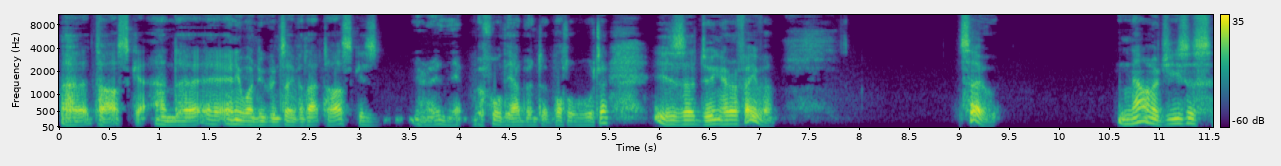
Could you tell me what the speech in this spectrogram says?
uh, task, and uh, anyone who can save her that task is, you know, before the advent of bottled water, is uh, doing her a favour. So, now Jesus,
